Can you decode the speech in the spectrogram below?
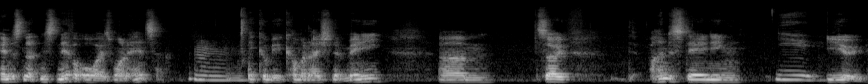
and it's not, it's never always one answer. Mm. It could be a combination of many. Um, so, understanding you, you,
